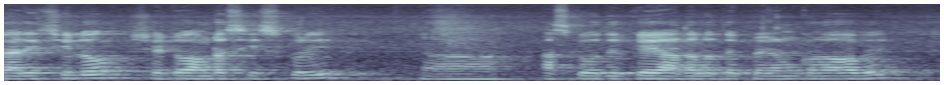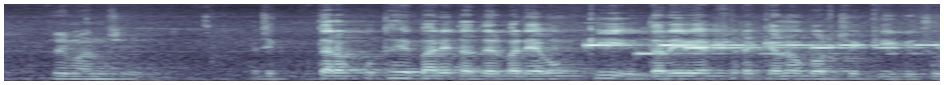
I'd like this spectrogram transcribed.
গাড়ি ছিল, সেটাও আমরা সিজ করি। আজকে ওদেরকে আদালতে প্রেরণ করা হবে। রিমান্ড চেয়ে। আচ্ছা তারা কোথায় বাড়ি তাদের বাড়ি এবং কি তারা এই ব্যবসাটা কেন করছে কি কিছু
